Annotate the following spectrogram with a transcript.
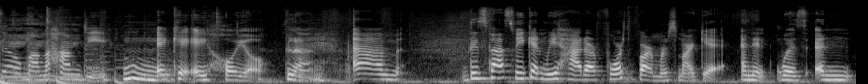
So, Mama Hamdi, aka Hoyo. Plan. Um, this past weekend, we had our fourth farmers market, and it was an,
